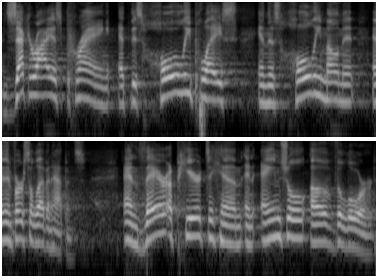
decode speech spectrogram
and Zechariah is praying at this holy place in this holy moment, and then verse 11 happens. And there appeared to him an angel of the Lord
